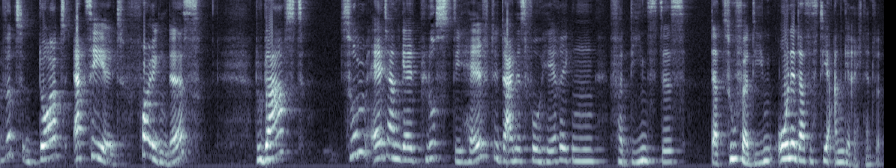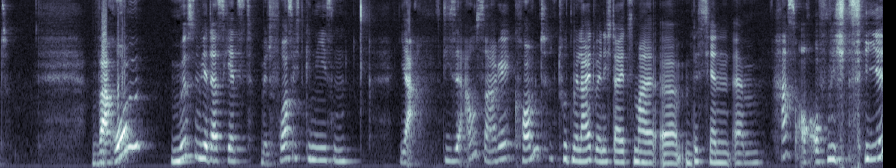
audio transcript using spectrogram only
wird dort erzählt Folgendes. Du darfst zum Elterngeld Plus die Hälfte deines vorherigen Verdienstes dazu verdienen, ohne dass es dir angerechnet wird. Warum müssen wir das jetzt mit Vorsicht genießen? Ja, diese Aussage kommt, tut mir leid, wenn ich da jetzt mal äh, ein bisschen ähm, Hass auch auf mich ziehe,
